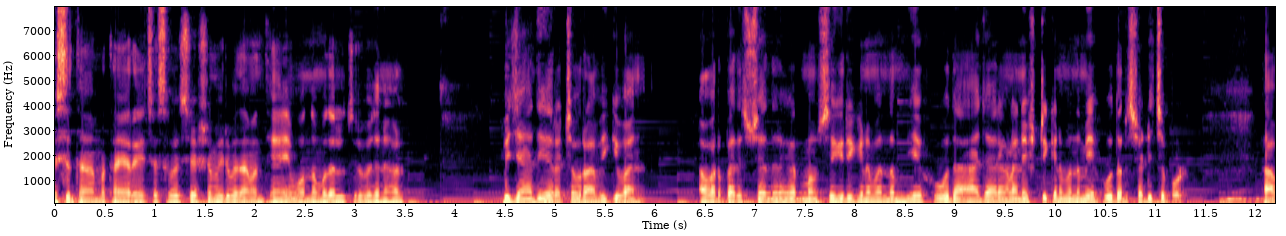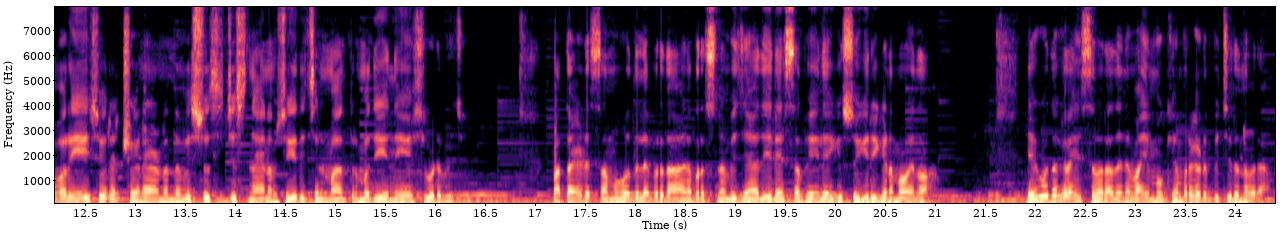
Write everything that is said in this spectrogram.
വിശുദ്ധ മത്തായി അറിയിച്ച സുവിശേഷം ഇരുപതാം അധ്യായം ഒന്ന് മുതൽ തിരുവചനങ്ങൾ. വിജാതിയെ രക്ഷ പ്രാപിക്കുവാൻ അവർ പരിശോധന കർമ്മം സ്വീകരിക്കണമെന്നും യഹൂദ ആചാരങ്ങൾ അനുഷ്ഠിക്കണമെന്നും യഹൂദർ ശഠിച്ചപ്പോൾ അവർ യേശു രക്ഷകനാണെന്ന് വിശ്വസിച്ച് സ്നാനം സ്വീകരിച്ചാൽ മാത്രം മതിയെന്ന് യേശു പഠിപ്പിച്ചു. മത്തായുടെ സമൂഹത്തിലെ പ്രധാന പ്രശ്നം വിജാതിയിലെ സഭയിലേക്ക് സ്വീകരിക്കണമോ എന്നതാണ്. യഹൂദ ക്രൈസ്തവർ അതിന് വൈമുഖ്യം പ്രകടിപ്പിച്ചിരുന്നവരാണ്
